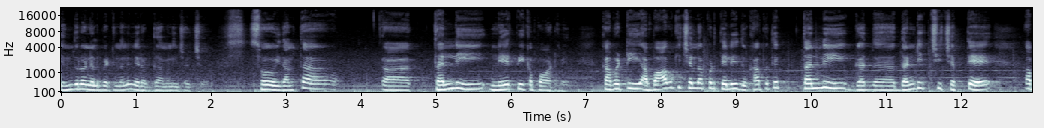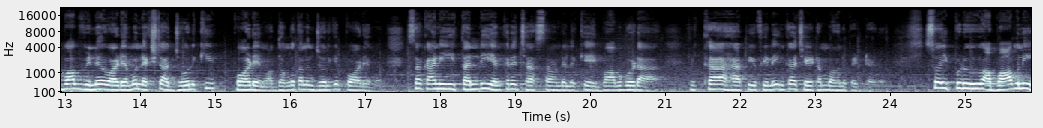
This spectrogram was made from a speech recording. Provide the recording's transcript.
ఎందులో నిలబెట్టిందని మీరు గమనించవచ్చు. సో ఇదంతా తల్లి నేర్పికపోవడమే. కాబట్టి ఆ బాబుకి చిన్నప్పుడు తెలియదు కాకపోతే తల్లి గద దండిచ్చి చెప్తే ఆ బాబు వినేవాడేమో నెక్స్ట్ ఆ జోలికి పోడేమో ఆ దొంగతనం జోలికి పోడేమో. సో కానీ ఈ తల్లి ఎంకరేజ్ చేస్తూ ఉండేలకే బాబు కూడా ఇంకా హ్యాపీ ఫీల్ ఇంకా చేయటం మొదలుపెట్టాడు. సో ఇప్పుడు ఆ బాబుని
